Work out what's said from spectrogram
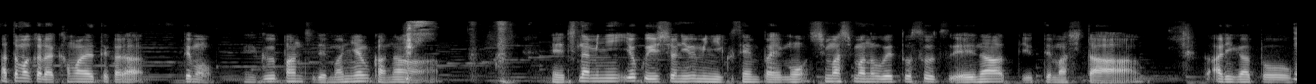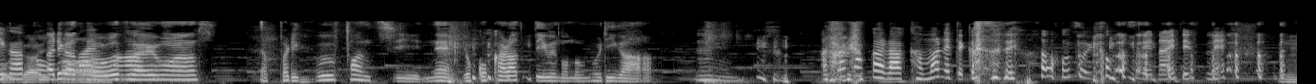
頭から噛まれてから、でも、えグーパンチで間に合うかなえーちなみによく一緒に海に行く先輩も、しましまのウェットスーツええなって言ってました。ありがとうございます。ありがとうございます。やっぱりグーパンチね、横からっていうのの無理が。うん。頭から噛まれてからでは遅いかもしれないですね。うん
